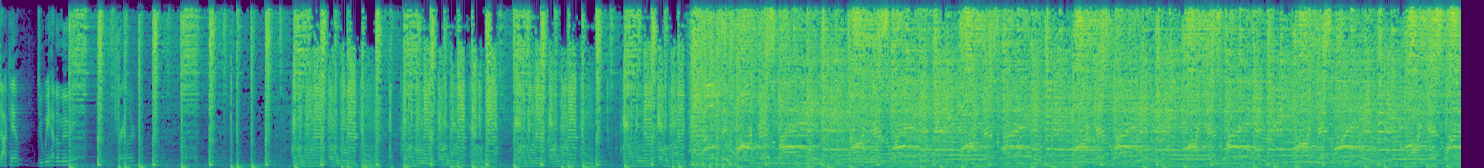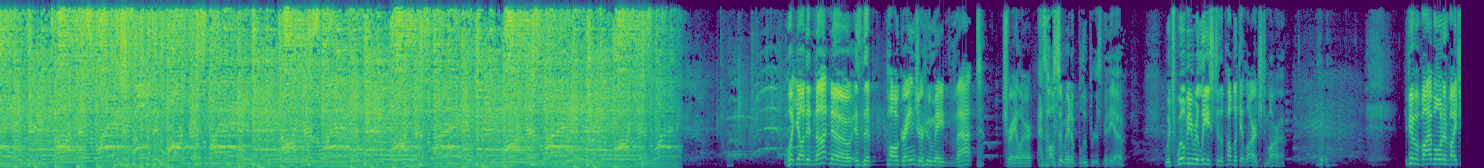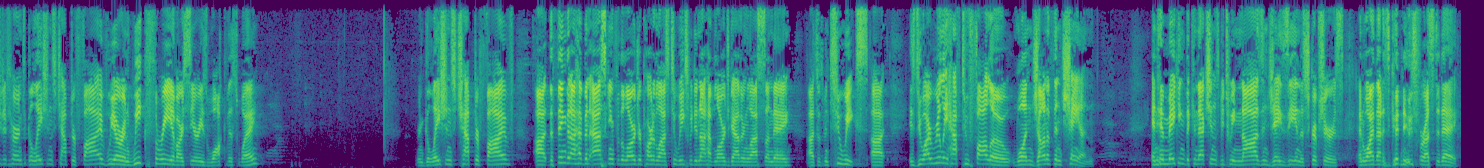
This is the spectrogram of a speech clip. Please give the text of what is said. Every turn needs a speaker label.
Speaker 1: Shakim, do we have a movie trailer? Did not know is that Paul Granger, who made that trailer, has also made a bloopers video, which will be released to the public at large tomorrow. if you have a Bible, I want to invite you to turn to Galatians chapter 5. We are in week three of our series, Walk This Way. We're in Galatians chapter 5. Uh, the thing that I have been asking for the larger part of the last two weeks, we did not have large gathering last Sunday uh, so it's been two weeks, uh, is do I really have to follow one Jonathan Chan and him making the connections between Nas and Jay Z in the scriptures and why that is good news for us today?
